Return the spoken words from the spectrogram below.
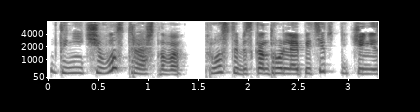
Да ничего страшного, просто бесконтрольный аппетит в течение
